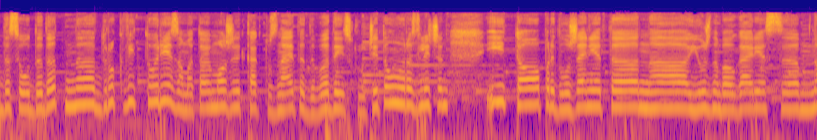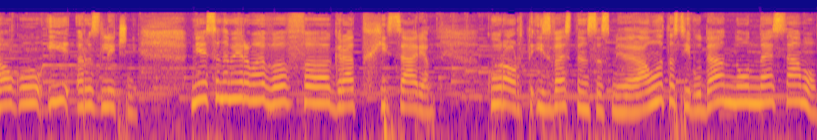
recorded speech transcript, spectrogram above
да се отдадат на друг вид туризъм. А той може, както знаете, да бъде изключително различен и то предложенията на Южна България са много и различни. Ние се намираме в град Хисаря. Курорт, известен с минералната си вода, но не само.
